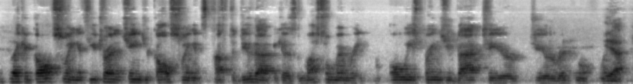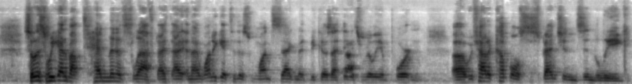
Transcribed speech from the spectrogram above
it's like a golf swing. If you try to change your golf swing, it's tough to do that because the muscle memory always brings you back to your to your original swing. Yeah. So listen, we got about 10 minutes left. I, I, and I want to get to this one segment because I think it's really important. Uh, we've had a couple of suspensions in the league.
